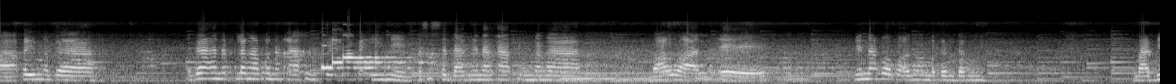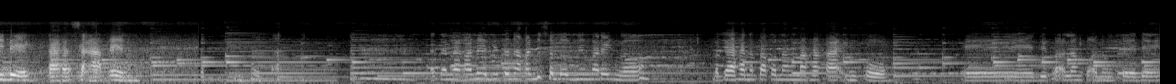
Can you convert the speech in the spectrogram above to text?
Uh, kayo mag uh, maghahanap lang ako ng aking pwedeng kainin kasi sa dami ng aking mga bawal eh yun ako kung ano magandang mabili para sa akin. Ito na kami, dito na kami sa loob ni Maring, no? Maghahanap ako ng makakain ko. Eh, di ko alam kung anong pwede.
